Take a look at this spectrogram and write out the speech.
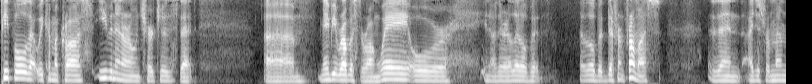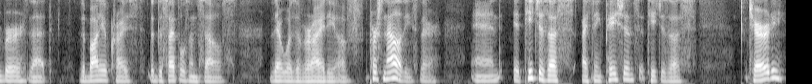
people that we come across, even in our own churches, that um, maybe rub us the wrong way, or you know they're a little bit a little bit different from us, then I just remember that the body of Christ, the disciples themselves, there was a variety of personalities there, and it teaches us, I think, patience. It teaches us charity,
